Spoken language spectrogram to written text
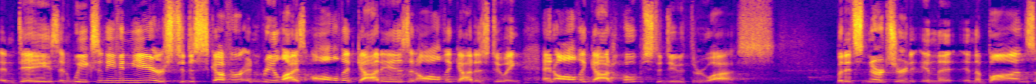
and days and weeks and even years to discover and realize all that God is and all that God is doing and all that God hopes to do through us. But it's nurtured in the, in the bonds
